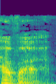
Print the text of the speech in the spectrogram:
Hava.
